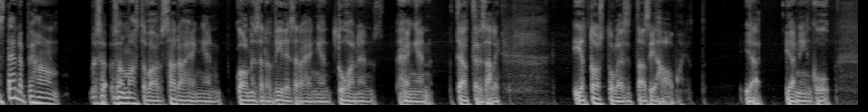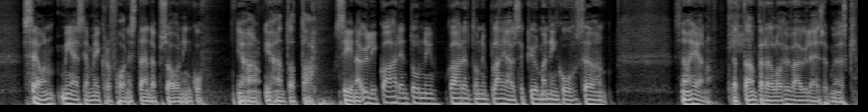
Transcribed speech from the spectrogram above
stand-upihan on, se, se on mahtavaa, 100 hengen, 300, 500 hengen, tuhannen hengen teatterisali. Ja tosta tulee sitten taas ihan oma juttu. Ja, ja niin kuin, se on mies ja mikrofoni stand-up show niin kuin ihan, ihan tota, siinä yli kahden tunnin, kahden tunnin pläjäys. Ja kyllä mä niin kuin, se on, se on hieno. Ja Tampereella on hyvä yleisö myöskin.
